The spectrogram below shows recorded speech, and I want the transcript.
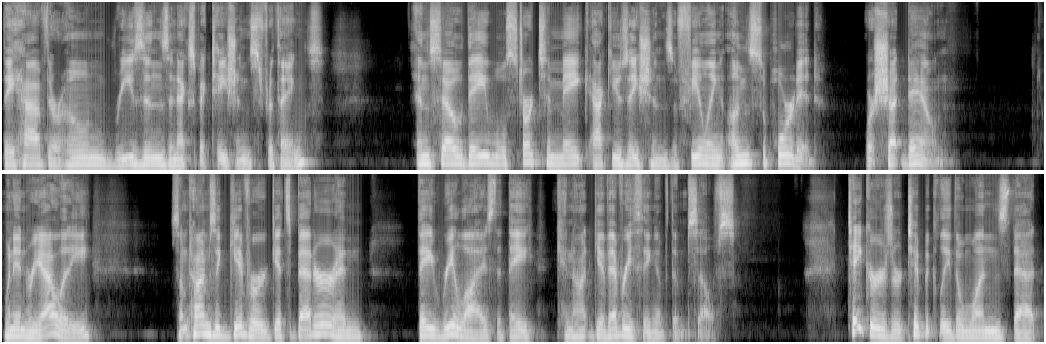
They have their own reasons and expectations for things. And so they will start to make accusations of feeling unsupported or shut down. When in reality, sometimes a giver gets better and they realize that they cannot give everything of themselves. Takers are typically the ones that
